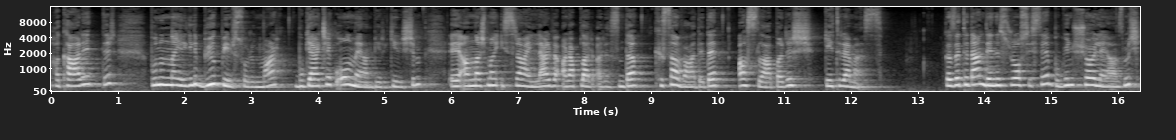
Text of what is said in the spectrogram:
hakarettir. Bununla ilgili büyük bir sorun var. Bu gerçek olmayan bir girişim. Ee, anlaşma İsrailler ve Araplar arasında kısa vadede asla barış getiremez. Gazeteden Dennis Ross ise bugün şöyle yazmış.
